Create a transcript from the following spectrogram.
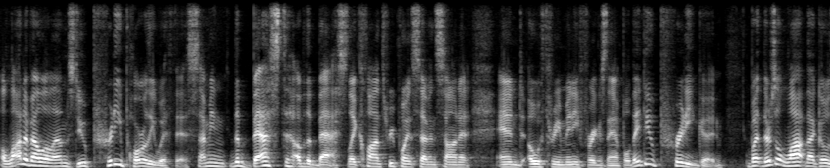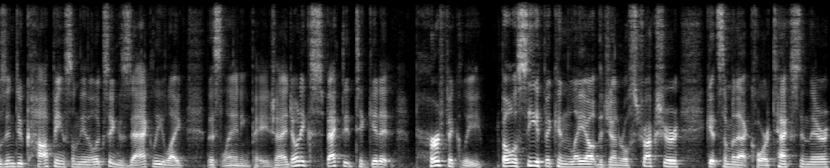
a lot of LLMs do pretty poorly with this. I mean, the best of the best, like Claude 3.7 Sonnet and O3 Mini, for example, they do pretty good. But there's a lot that goes into copying something that looks exactly like this landing page. And I don't expect it to get it perfectly but we'll see if it can lay out the general structure, get some of that core text in there.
